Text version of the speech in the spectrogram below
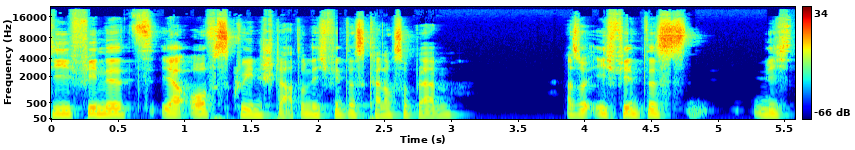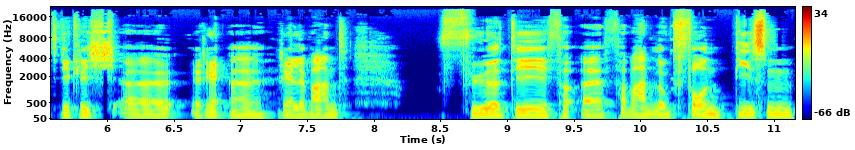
die findet ja offscreen statt und ich finde, das kann auch so bleiben. Also ich finde das nicht wirklich äh, re äh, relevant für die Ver äh, Verwandlung von diesem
